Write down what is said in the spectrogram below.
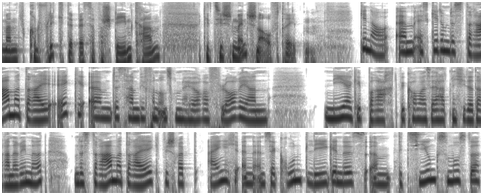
man Konflikte besser verstehen kann, die zwischen Menschen auftreten. Genau, ähm, es geht um das Drama-Dreieck. Ähm, das haben wir von unserem Hörer Florian näher gebracht bekommen. Also er hat mich wieder daran erinnert. Und das Drama-Dreieck beschreibt eigentlich ein, ein sehr grundlegendes ähm, Beziehungsmuster,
